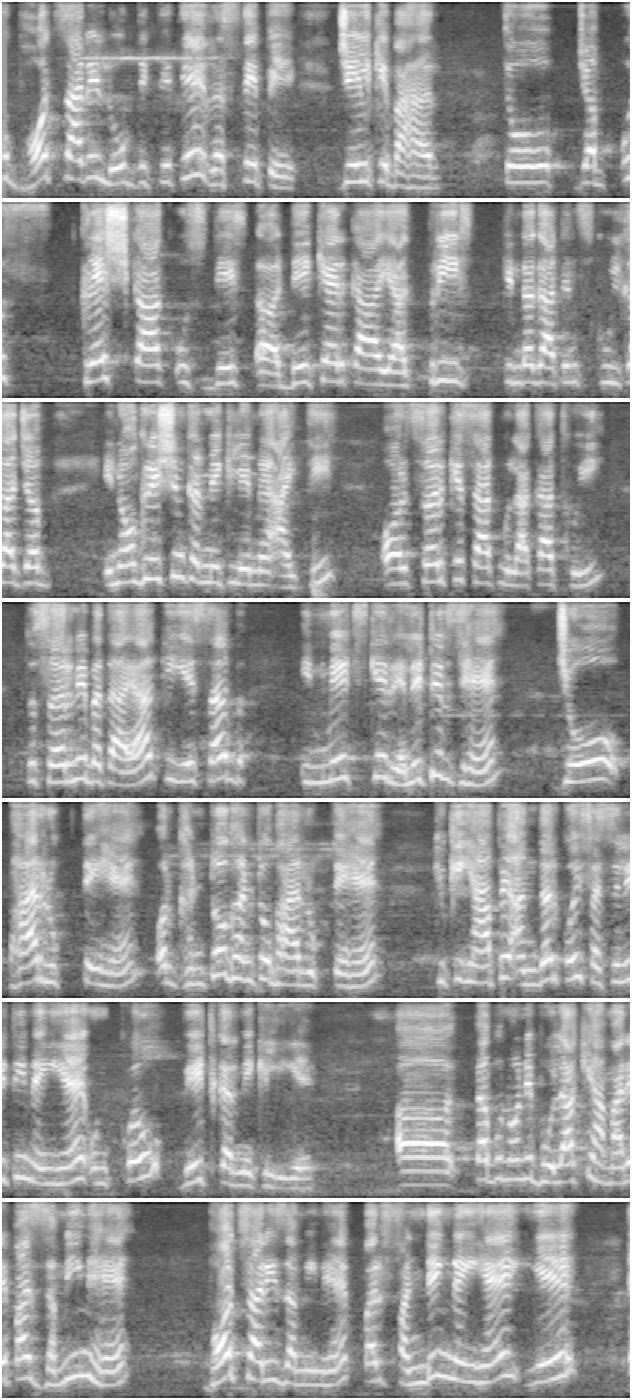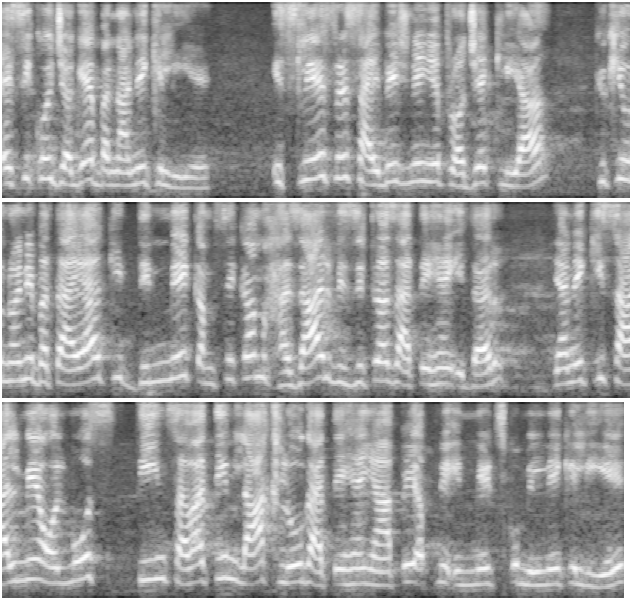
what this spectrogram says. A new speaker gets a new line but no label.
तो बहुत सारे लोग दिखते थे रास्ते पे जेल के बाहर। तो जब उस क्रैश का उस डे डे केयर का या प्री किंडरगार्टन स्कूल का जब इनाग्रेशन करने के लिए मैं आई थी और सर के साथ मुलाकात हुई तो सर ने बताया कि ये सब इनमेट्स के रिलेटिव्स हैं जो बाहर रुकते हैं और घंटों घंटों बाहर रुकते हैं क्योंकि यहाँ पे अंदर कोई फैसिलिटी नहीं है उनको वेट करने के लिए। अ, तब उन्होंने बोला कि हमारे पास ज़मीन है बहुत सारी ज़मीन है, पर फंडिंग नहीं है ये ऐसी कोई जगह बनाने के लिए। इसलिए फिर साइबेज ने ये प्रोजेक्ट लिया, क्योंकि उन्होंने बताया कि दिन में कम से कम हज़ार विजिटर्स आते हैं इधर। यानी कि साल में ऑलमोस्ट तीन, सवा तीन लाख लोग आते हैं यहाँ पे अपने इनमेट्स को मिलने के लिए।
